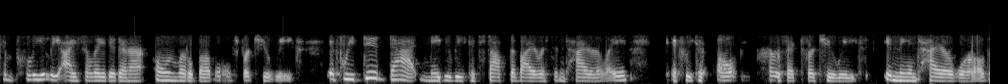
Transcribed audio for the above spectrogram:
completely isolated in our own little bubbles for two weeks. If we did that, maybe we could stop the virus entirely. If we could all be perfect for two weeks in the entire world,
